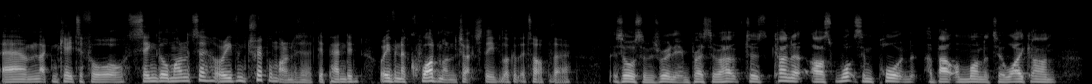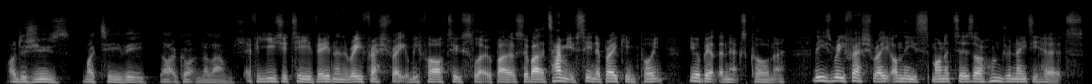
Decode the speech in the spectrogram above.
Um, that can cater for single monitor or even triple monitor, depending, or even a quad monitor actually, if you look at the top there. It's awesome, it's really impressive. I have to kind of ask what's important about a monitor? Why can't I just use my TV that I've got in the lounge? If you use your TV, then the refresh rate will be far too slow. So by the time you've seen a braking point, you'll be at the next corner. These refresh rate on these monitors are 180 hertz.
